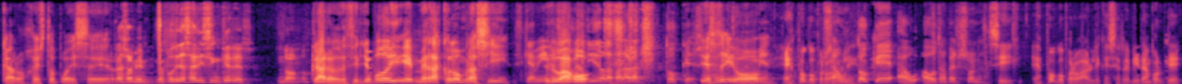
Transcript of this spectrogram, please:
Claro, gesto puede ser. O sea, ¿me, me podría salir sin querer? No, no. Claro, es decir, yo puedo ir, eh, me rasco el hombro así Es que a mí y me luego ha hago. la palabra toques. ¿Sí es así, o-. Es poco O sea, probable. un toque a, a otra persona. Sí, es poco probable que se repitan porque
